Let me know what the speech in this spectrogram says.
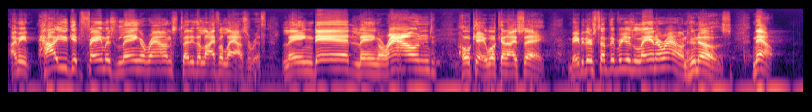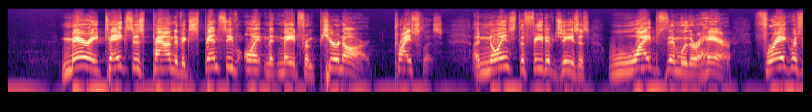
I mean, how you get famous laying around, study the life of Lazarus. Laying dead, laying around. Okay, what can I say? Maybe there's something for just laying around. Who knows? Now, Mary takes this pound of expensive ointment made from pure nard, priceless, anoints the feet of Jesus, wipes them with her hair. Fragrance.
